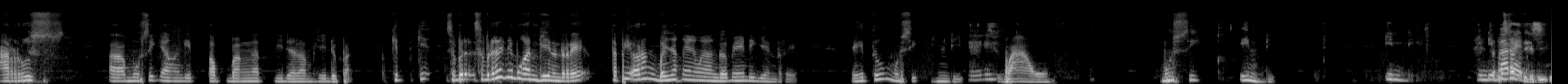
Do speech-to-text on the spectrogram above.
arus eh, musik yang lagi top banget di dalam kehidupan sebenarnya ini bukan genre tapi orang banyak yang menganggapnya di genre. Yaitu musik indie. Wow. Musik indie. Indi. Indi Terus Barens. Ini,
